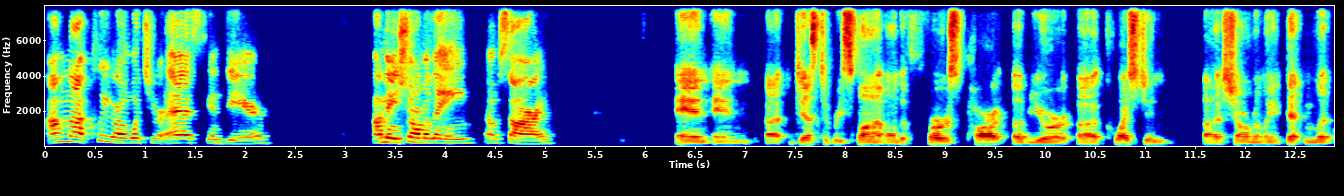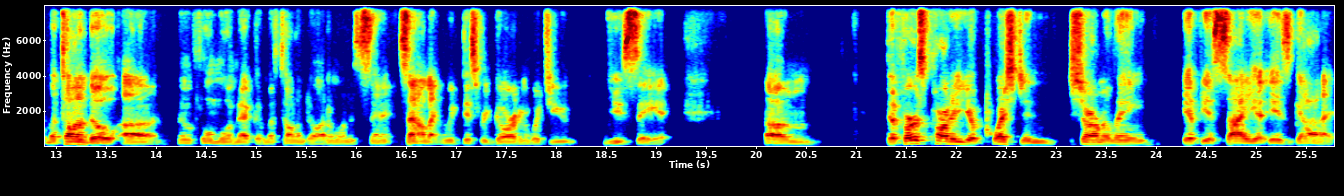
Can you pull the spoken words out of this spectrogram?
I'm not clear on what you're asking, dear. I mean, Charmaine, I'm sorry. And and uh, just to respond on the first part of your uh, question, uh, Matondo, uh, Mfumu Emeka Matondo, I don't want to sound, like we're disregarding what you you said. Um, the first part of your question, Charmaine, if Yesiah is God.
